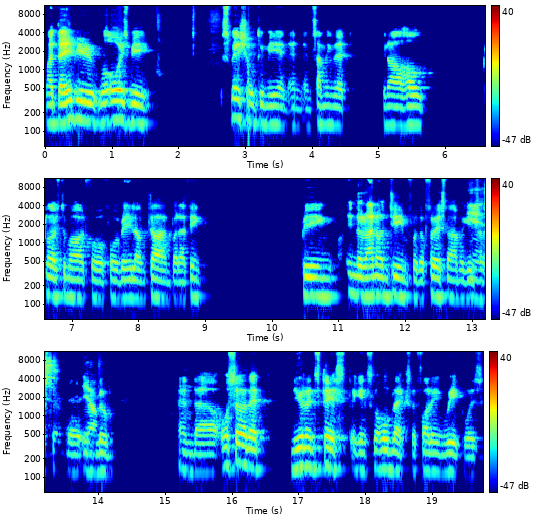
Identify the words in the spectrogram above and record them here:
my debut will always be special to me and, and, and something that you know I'll hold close to my heart for, for a very long time. But I think being in the run on team for the first time against Yes. Australia in Yeah. Bloem. And uh, also that Newlands test against the All Blacks the following week was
